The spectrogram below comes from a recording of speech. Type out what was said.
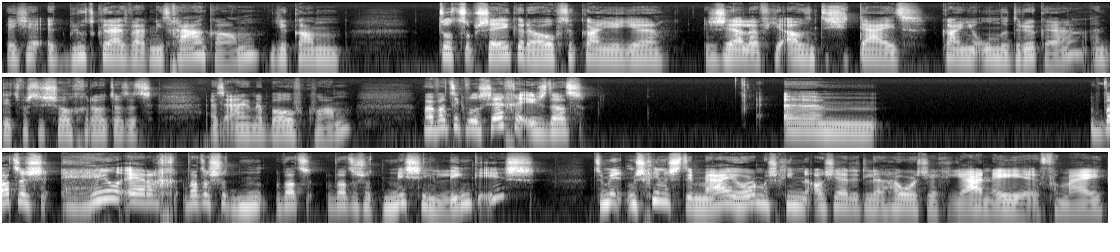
weet je, het bloedkruid waar het niet gaan kan. Je kan tot op zekere hoogte kan je je zelf, je authenticiteit, kan je onderdrukken. En dit was dus zo groot dat het uiteindelijk naar boven kwam. Maar wat ik wil zeggen is dat. Um, wat dus heel erg. Wat een soort, wat, wat een soort missing link is. Tenminste, misschien is het in mij hoor. Misschien als jij dit hoort, zeg ja, nee, eh, voor mij.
